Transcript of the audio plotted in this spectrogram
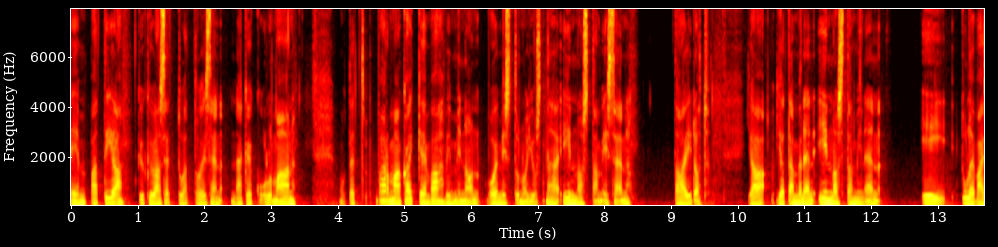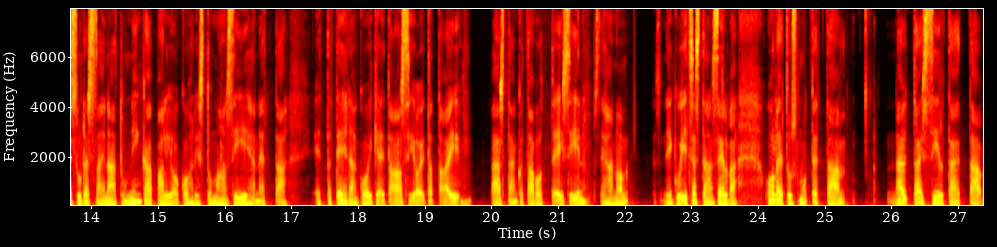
empatia, kyky asettua toisen näkökulmaan. Mutta varmaan kaikkein vahvimmin on voimistunut just nämä innostamisen taidot – ja, ja tämmöinen innostaminen ei tulevaisuudessa enää tule niinkään paljon kohdistumaan siihen, että, että tehdäänkö oikeita asioita tai päästäänkö tavoitteisiin. Sehän on niin kuin itsestään selvä oletus, mutta että näyttäisi siltä, että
